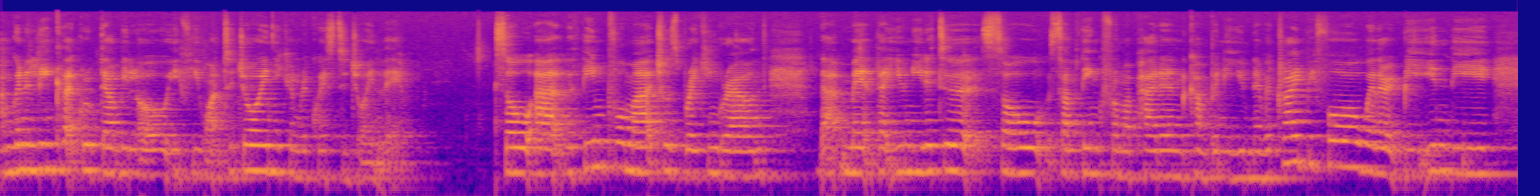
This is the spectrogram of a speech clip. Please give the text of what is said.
I'm going to link that group down below. If you want to join, you can request to join there. So uh, the theme for March was breaking ground. That meant that you needed to sew something from a pattern company you'd never tried before, whether it be indie,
